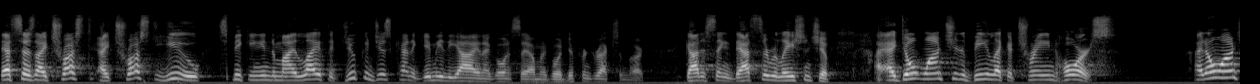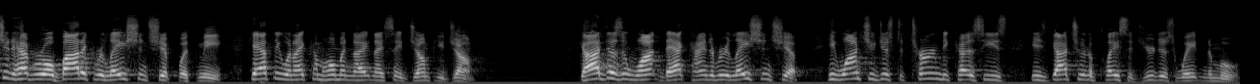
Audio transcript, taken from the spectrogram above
That says, I trust, I trust you speaking into my life that you can just kind of give me the eye and I go and say, I'm going to go a different direction, Lord. God is saying that's the relationship. I, I don't want you to be like a trained horse. I don't want you to have a robotic relationship with me. Kathy, when I come home at night and I say, jump, you jump. God doesn't want that kind of relationship. He wants you just to turn because he's, he's got you in a place that you're just waiting to move.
